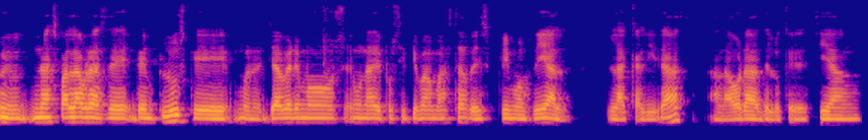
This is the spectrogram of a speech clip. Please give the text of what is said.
Unas palabras de, de Plus que, bueno, ya veremos en una diapositiva más tarde, es primordial. La calidad a la hora de lo que decían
